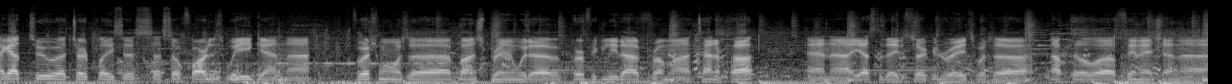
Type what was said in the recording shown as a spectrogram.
I got two uh, third places uh, so far this week, and uh, first one was a bunch sprint with a perfect lead out from uh, Tanner Putt. And uh, yesterday the circuit race was a uphill uh, finish, and uh,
